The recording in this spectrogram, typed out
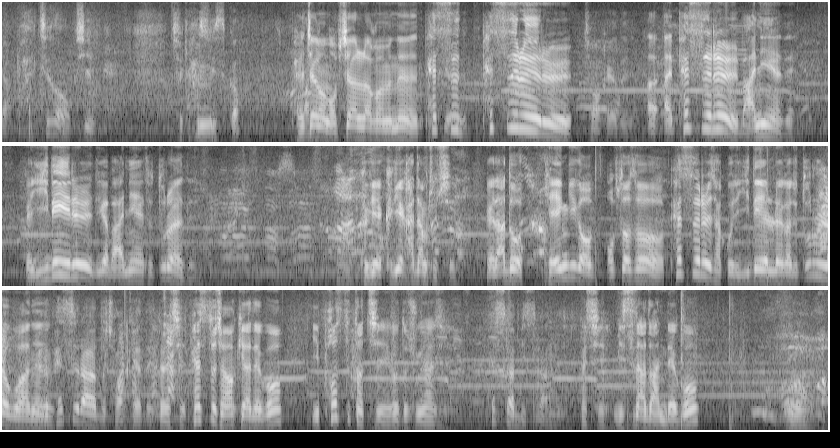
야 발재가 없이 저렇게 할 수 음. 있을까? 발작은 없이 하려고 하면은 패스 패스를 정확해야 돼. 아, 아니 패스를 많이 해야 돼. 그러니까 2대 1을 네가 많이 해서 뚫어야 돼. 어, 그게 그게 가장 좋지. 그러니까 나도 개인기가 없, 없어서 패스를 자꾸 2대 1로 해가지고 뚫으려고 그래도 하는. 패스라도 정확해야 돼. 그렇지. 패스도 정확히 해야 되고 이 퍼스트 터치 이것도 중요하지. 패스가 미스면 안 되지. 그렇지. 미스 나도 안 되고. 어.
